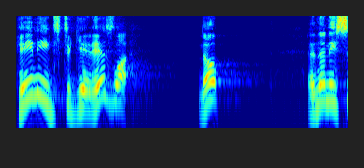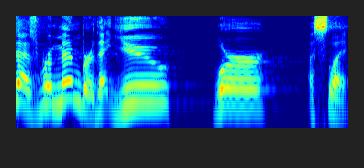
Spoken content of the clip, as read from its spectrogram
He needs to get his life. Nope. And then he says, Remember that you were a slave.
